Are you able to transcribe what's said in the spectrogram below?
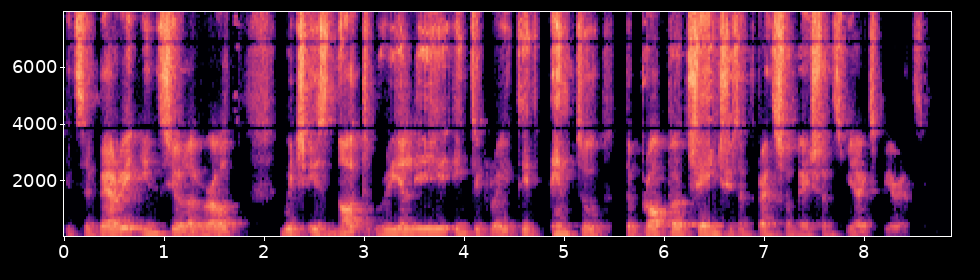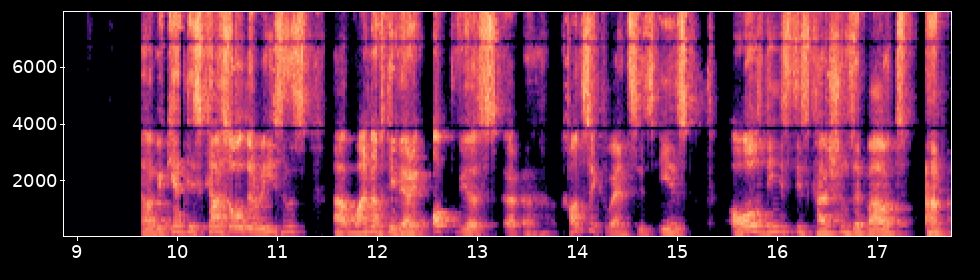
It's a very insular world, which is not really integrated into the proper changes and transformations we are experiencing. Uh, we can discuss all the reasons. Uh, one of the very obvious uh, uh consequences is all these discussions about um,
